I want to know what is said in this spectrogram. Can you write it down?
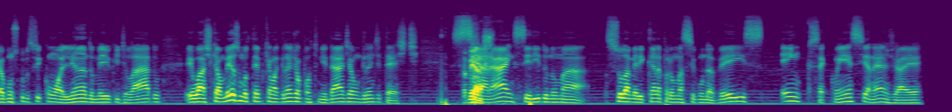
e alguns clubes ficam olhando meio que de lado, eu acho que ao mesmo tempo que é uma grande oportunidade, é um grande teste. Também acho. Ceará inserido numa Sul-Americana por uma segunda vez, em sequência, né? Já é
